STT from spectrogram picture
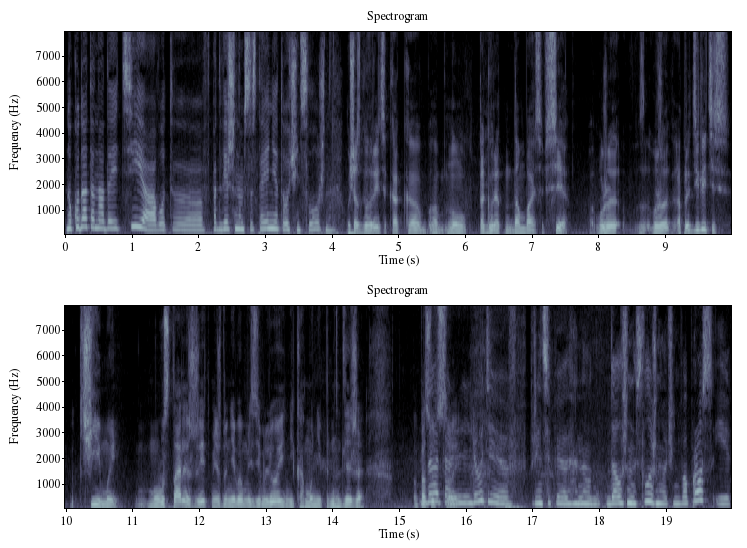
Но куда-то надо идти, а вот э, в подвешенном состоянии это очень сложно. Вы сейчас говорите, как, э, ну, так говорят на Донбассе, все. Уже, уже определитесь, к чьи мы. Мы устали жить между небом и землей, никому не принадлежа. По да, сути это своей. люди, в принципе, ну, должны... Сложный очень вопрос, и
